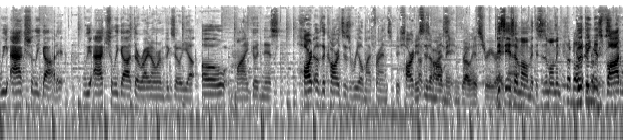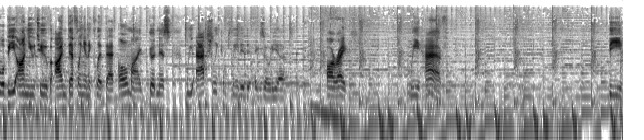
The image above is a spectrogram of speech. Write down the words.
We actually got it. We actually got the right arm of Exodia. Oh my goodness. Heart of the cards is real, my friends. This, Heart this of the is a cards. moment in bro history right This is now. a moment. This is a moment. It's a moment Good thing this history. VOD will be on YouTube. I'm definitely going to clip that. Oh my goodness. We actually completed Exodia. All right. We have the.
